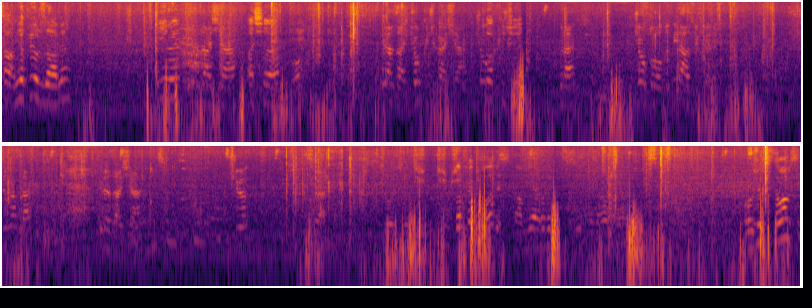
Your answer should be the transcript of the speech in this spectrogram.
Tamam yapıyoruz abi. Aşağı. Aşağı. Biraz aşağı. Çok küçük aşağı. Çok Çok küçük. bırak. Çok oldu. Biraz yukarı. Şunu bırak. Biraz aşağı. Şu. Sıra. Perfect hadi. Tamam bir araba Orçun tamam mısın?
